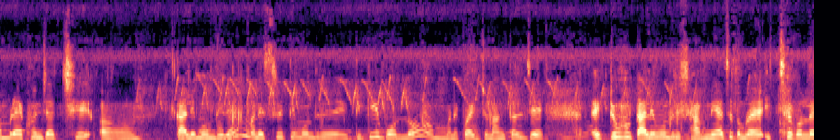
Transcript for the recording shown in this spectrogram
আমরা এখন যাচ্ছি আহ, কালী মন্দিরে মানে স্মৃতি মন্দিরের দিকেই বলল মানে কয়েকজন আঙ্কাল যে একটু কালী মন্দিরের সামনে আছে, তোমরা ইচ্ছে করলে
